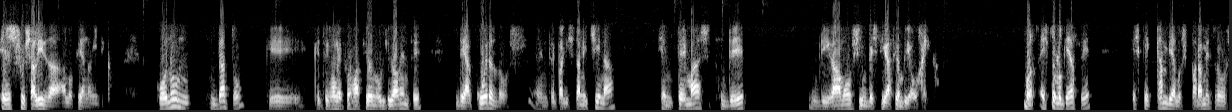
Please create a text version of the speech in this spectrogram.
es su salida al Océano Índico. Con un dato que tengo la información últimamente de acuerdos entre Pakistán y China en temas de, digamos, investigación biológica. Bueno, esto lo que hace es que cambia los parámetros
